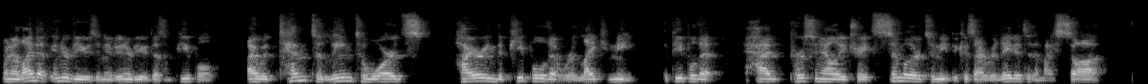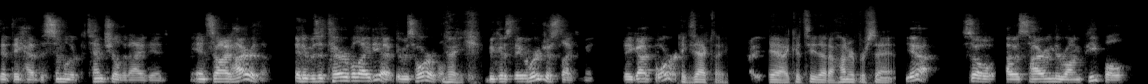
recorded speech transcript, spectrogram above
when I lined up interviews and I'd interview a dozen people, I would tend to lean towards hiring the people that were like me the people that had personality traits similar to me because I related to them. I saw that they had the similar potential that I did. And so I'd hire them. And it was a terrible idea. It was horrible right. because they were just like me. They got bored. Exactly. Right? Yeah, I could see that 100%. Yeah. So I was hiring the wrong people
